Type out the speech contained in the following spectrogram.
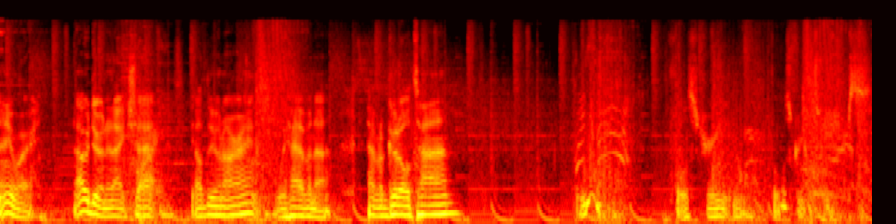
Anyway, how we doing tonight, chat? Y'all doing all right? We having a having a good old time. Ooh, full street, full screen sweeps.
